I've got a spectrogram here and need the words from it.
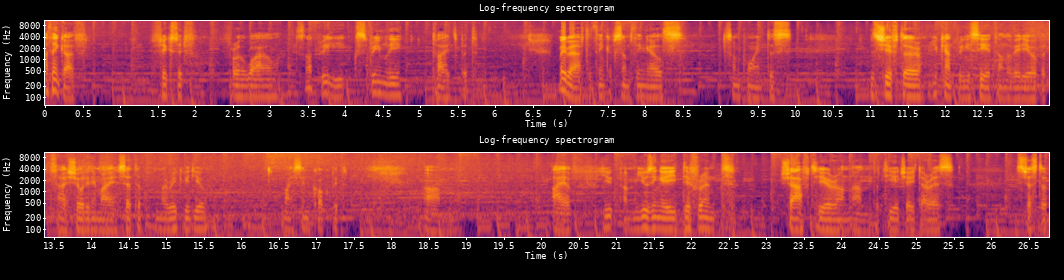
I think I've fixed it for a while. It's not really extremely tight, but maybe I have to think of something else at some point. This this shifter, you can't really see it on the video, but I showed it in my setup, my rig video, my sim cockpit. Um, I have I'm using a different shaft here on, on the TH8 RS. It's just a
